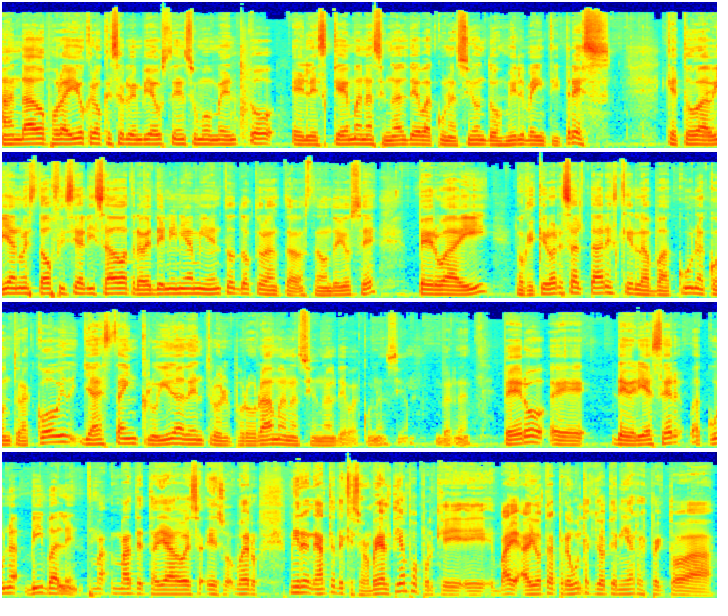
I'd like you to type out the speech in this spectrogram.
han dado por ahí, yo creo que se lo envía a usted en su momento, el esquema nacional de vacunación 2023 que todavía no está oficializado a través de lineamientos, doctor, hasta, donde yo sé, pero ahí lo que quiero resaltar es que la vacuna contra COVID ya está incluida dentro del Programa Nacional de Vacunación, ¿verdad? Pero eh, debería ser vacuna bivalente. más detallado eso, eso. Bueno, miren, antes de que se nos vaya el tiempo, porque eh, hay otra pregunta que yo tenía respecto a,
